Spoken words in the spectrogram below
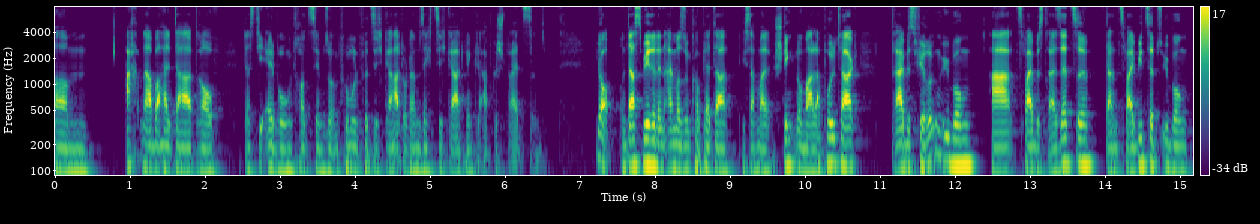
ähm, achten aber halt darauf, dass die Ellbogen trotzdem so im 45 Grad oder im 60 Grad Winkel abgespreizt sind. Ja, und das wäre dann einmal so ein kompletter, ich sag mal, stinknormaler Pulltag. Drei bis vier Rückenübungen, A, zwei bis drei Sätze, dann zwei Bizepsübungen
